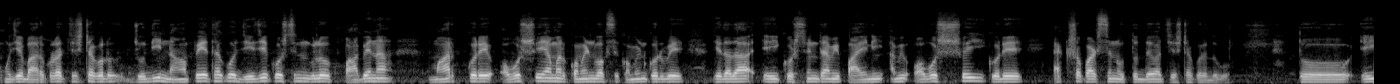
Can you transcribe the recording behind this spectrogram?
খুঁজে বার করার চেষ্টা করো। যদি না পেয়ে থাকো, যে যে কোশ্চেনগুলো পাবে না, মার্ক করে অবশ্যই আমার কমেন্ট বক্সে কমেন্ট করবে যে, দাদা, এই কোশ্চেনটা আমি পাইনি। আমি অবশ্যই করে একশো পার্সেন্ট উত্তর দেওয়ার চেষ্টা করে দেবো। তো এই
